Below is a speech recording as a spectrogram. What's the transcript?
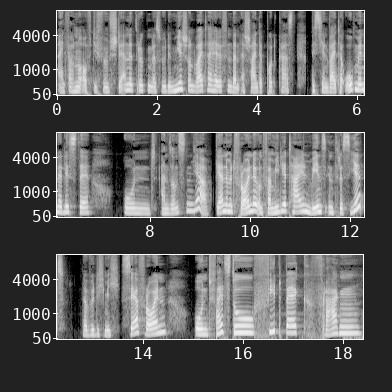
Einfach nur auf die fünf Sterne drücken. Das würde mir schon weiterhelfen. Dann erscheint der Podcast bisschen weiter oben in der Liste. Und ansonsten, ja, gerne mit Freunde und Familie teilen, wen es interessiert. Da würde ich mich sehr freuen. Und falls du Feedback, Fragen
